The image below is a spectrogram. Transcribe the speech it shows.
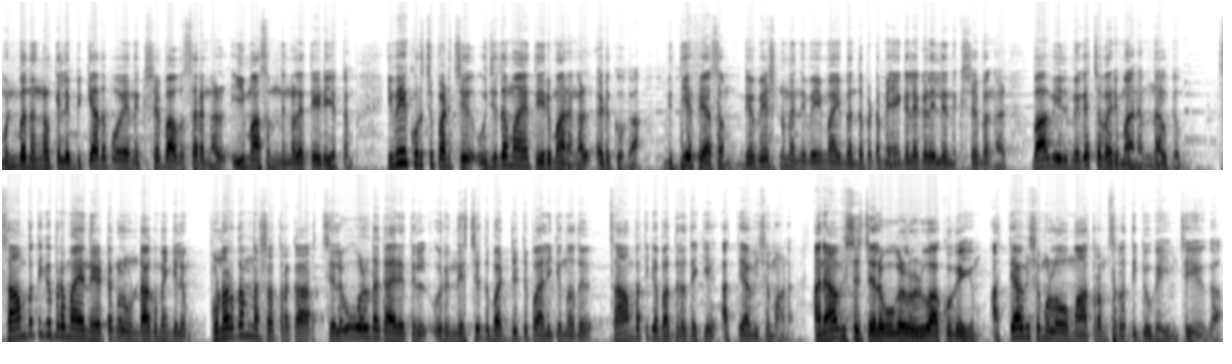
മുൻപ് നിങ്ങൾക്ക് ലഭിക്കാതെ പോയ നിക്ഷേപ അവസരങ്ങൾ ഈ മാസം നിങ്ങളെ തേടിയെത്തും. ഇവയെക്കുറിച്ച് പഠിച്ച് ഉചിതമായ തീരുമാനങ്ങൾ എടുക്കുക. വിദ്യാഭ്യാസം ഗവേഷണം എന്നിവയുമായി ബന്ധപ്പെട്ട മേഖലകളിലെ നിക്ഷേപങ്ങൾ ഭാവിയിൽ മികച്ച വരുമാനം നൽകും. സാമ്പത്തികപരമായ നേട്ടങ്ങൾ ഉണ്ടാകുമെങ്കിലും പുണർദം നക്ഷത്രക്കാർ ചെലവുകളുടെ കാര്യത്തിൽ ഒരു നിശ്ചിത ബഡ്ജറ്റ് പാലിക്കുന്നത് സാമ്പത്തിക ഭദ്രതയ്ക്ക് അത്യാവശ്യമാണ്. അനാവശ്യ ചെലവുകൾ ഒഴിവാക്കുകയും അത്യാവശ്യമുള്ളവ മാത്രം ശ്രദ്ധിക്കുകയും ചെയ്യുക.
